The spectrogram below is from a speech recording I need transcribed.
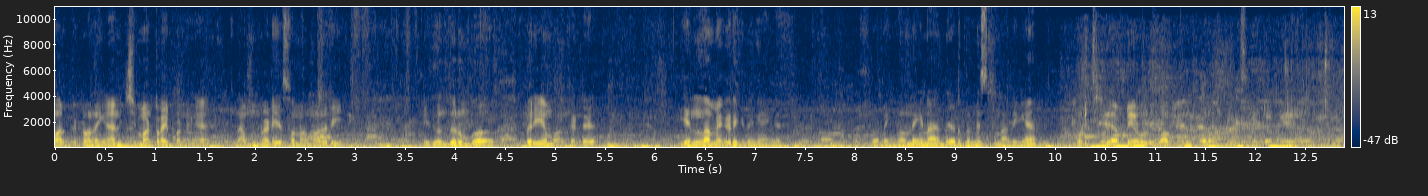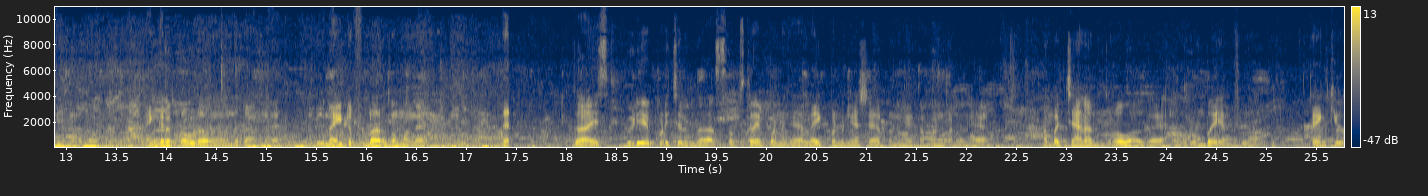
மார்க்கெட் வந்தீங்கன்னா நிச்சயமாக ட்ரை பண்ணுங்கள் நான் முன்னாடியே சொன்ன மாதிரி இது வந்து ரொம்ப பெரிய மார்க்கெட்டு எல்லாமே கிடைக்குதுங்க இங்கே. ஸோ நீங்கள் வந்தீங்கன்னா இந்த இடத்த மிஸ் பண்ணாதீங்க. முடிச்சுட்டு அப்படியே ஒரு வாக் போகலாம் அப்படின்னு சொல்லிட்டு அப்படியே சுற்றி நடந்தோம். பயங்கர க்ரௌடாக வந்துட்டாங்க. இது நைட்டு ஃபுல்லாக இருக்குமாங்க. காய்ஸ் வீடியோ பிடிச்சிருந்தா சப்ஸ்கிரைப் பண்ணுங்கள் லைக் பண்ணுங்கள் ஷேர் பண்ணுங்கள் கமெண்ட் பண்ணுங்கள் நம்ம சேனல் க்ரோ ஆக அது ரொம்ப ஹெல்ப்ஃபுல்லாக இருக்கும் தேங்க்யூ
